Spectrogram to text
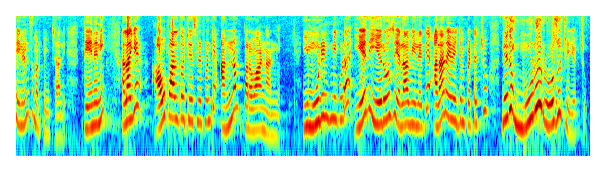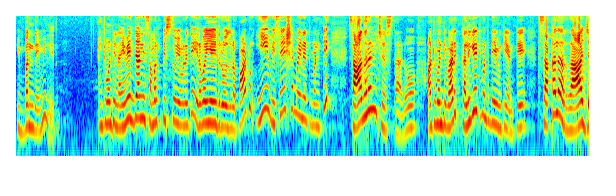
తేనెని సమర్పించాలి. తేనెని అలాగే ఆవు పాలతో చేసినటువంటి అన్నం పరవాణాన్ని. ఈ మూడింటిని కూడా ఏది ఏ రోజు ఎలా వీలైతే అలా నైవేద్యం పెట్టచ్చు లేదు మూడు రోజు చేయొచ్చు. ఇబ్బంది ఏమీ లేదు. ఇటువంటి నైవేద్యాన్ని సమర్పిస్తూ ఎవరైతే ఇరవై ఐదు రోజుల పాటు ఈ విశేషమైనటువంటి సాధనని చేస్తాడో అటువంటి వాడికి కలిగేటువంటిది ఏమిటి అంటే సకల రాజ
